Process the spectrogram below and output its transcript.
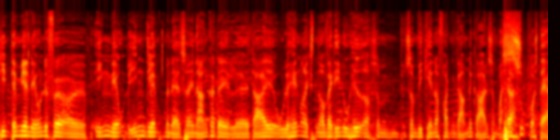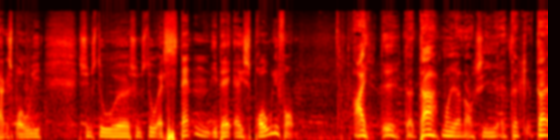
din, dem, jeg nævnte før, øh, ingen nævnt, ingen glemt, men altså en Ankerdal, øh, dig, Ole Henriksen, og hvad det nu hedder, som, som vi kender fra den gamle garde, som var ja. super stærke sproglige. Synes du, øh, synes du, at standen i dag er i sproglig form? Nej, det, der, der må jeg nok sige, at der, der,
